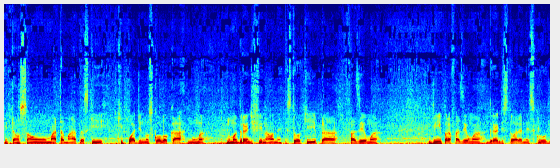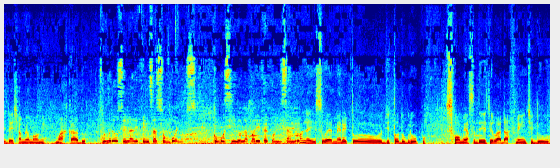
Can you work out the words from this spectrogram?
então são mata-matas que, que pode nos colocar numa, numa grande final, né? Estou aqui para fazer uma vim para fazer uma grande história nesse clube e deixar meu nome marcado. Números en la defensa son buenos. ¿Cómo ha sido la pareja con Lisandro? Olha, isso é mérito de todo o grupo. Isso começa desde lá da frente do,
